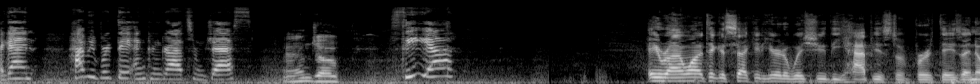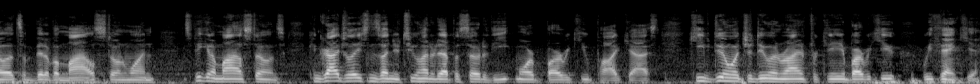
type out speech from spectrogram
Again, happy birthday and congrats from Jess. And Joe. See ya! Hey, Ryan, I want to take a second here to wish you the happiest of birthdays. I know it's a bit of a milestone one. Speaking of milestones, congratulations on your 200 episode of the Eat More Barbecue podcast. Keep doing what you're doing, Ryan, for Canadian barbecue. We thank you.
